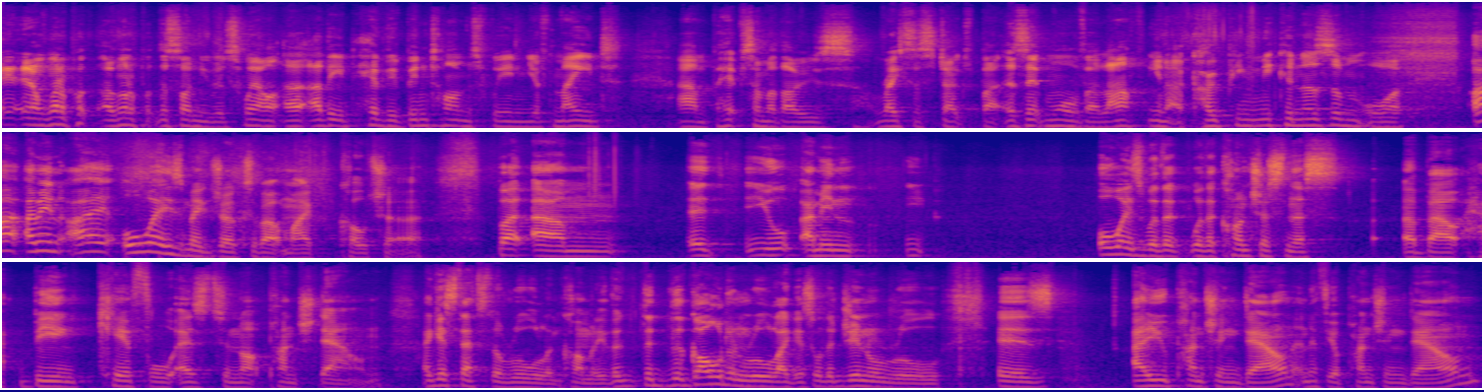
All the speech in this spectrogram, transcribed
and I'm going to put I'm going to put this on you as well. Uh, are there have there been times when you've made um, perhaps some of those racist jokes, but is it more of a laugh, you know, a coping mechanism, or I, I mean, I always make jokes about my culture, but um, it, you, I mean, you, always with a with a consciousness about being careful as to not punch down. I guess that's the rule in comedy. The, the the golden rule, I guess, or the general rule is. Are you punching down? And if you're punching down,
